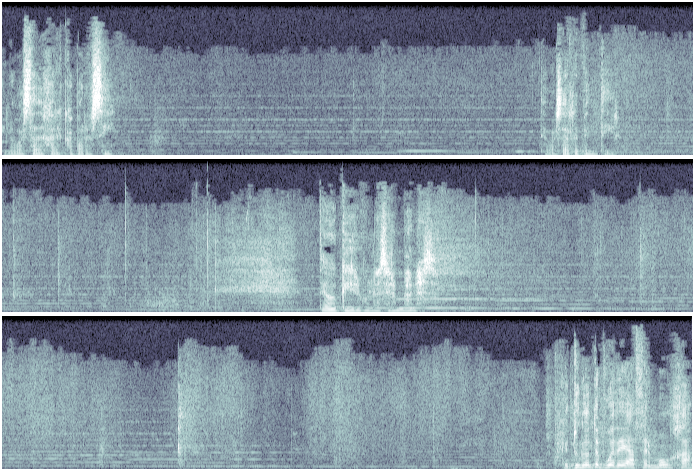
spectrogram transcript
Y lo vas a dejar escapar así. Te vas a arrepentir. Tengo que ir con las hermanas. Que tú no te puedes hacer monja.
